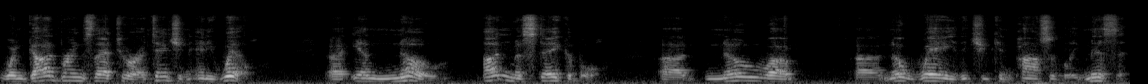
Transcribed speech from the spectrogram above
when God brings that to our attention, and he will, uh, in no unmistakable, uh, no, uh, uh, no way that you can possibly miss it,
